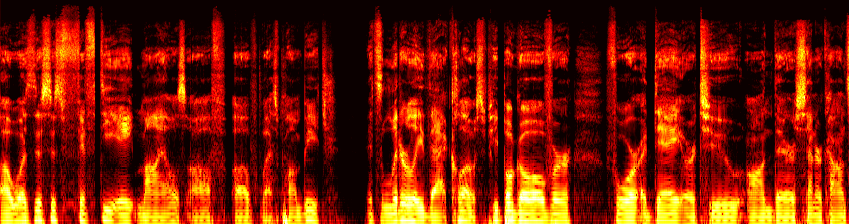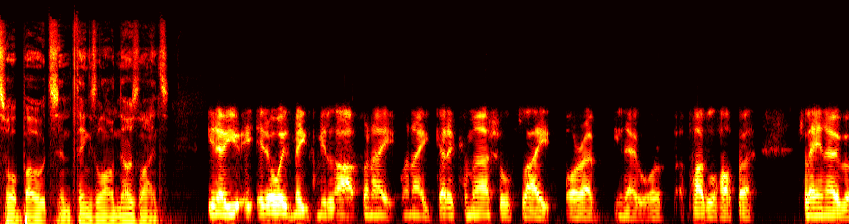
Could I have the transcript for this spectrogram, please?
uh, was this is 58 miles off of West Palm Beach. It's literally that close. People go over for a day or two on their center console boats and things along those lines. You know, you, it always makes me laugh when I when I get a commercial flight or a you know or a puddle hopper plane over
